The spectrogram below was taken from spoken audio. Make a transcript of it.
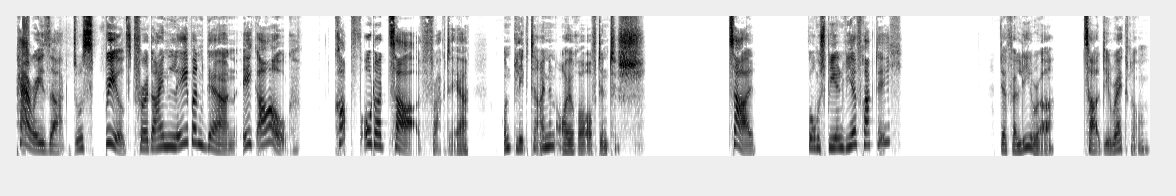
Harry sagt, du spielst für dein Leben gern. Ich auch. Kopf oder Zahl? fragte er und legte einen Euro auf den Tisch. Zahl. Worum spielen wir? fragte ich. Der Verlierer zahlt die Rechnung.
